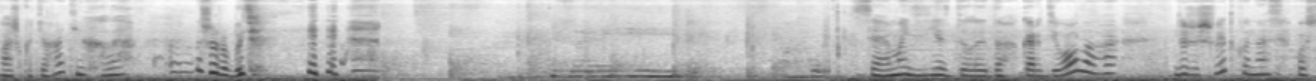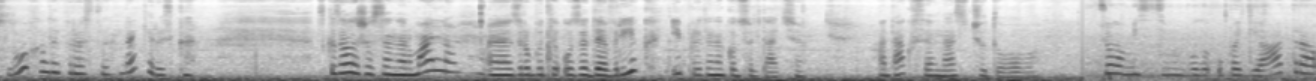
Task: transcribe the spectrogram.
важко тягати їх, але ну що робити? Все, ми з'їздили до кардіолога. Дуже швидко нас послухали просто, да, Кіруська? Сказали, що все нормально, е, зробити УЗД в рік і прийти на консультацію. А так все в нас чудово. В цьому місяці ми були у педіатра,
